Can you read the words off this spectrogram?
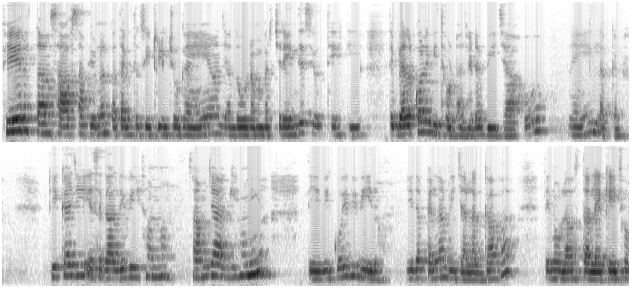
ਫਿਰ ਤਾਂ ਸਾਫ਼-ਸਾਫ਼ ਹੀ ਉਹਨਾਂ ਨੂੰ ਪਤਾ ਵੀ ਤੁਸੀਂ ਇਟਲੀ ਚੋਂ ਗਏ ਆ ਜਾਂ ਦੋ ਨੰਬਰ 'ਚ ਰਹਿੰਦੇ ਸੀ ਉੱਥੇ ਕੀ, ਤੇ ਬਿਲਕੁਲ ਵੀ ਤੁਹਾਡਾ ਜਿਹੜਾ ਵੀਜ਼ਾ ਉਹ ਨਹੀਂ ਲੱਗਣਾ। ਠੀਕ ਹੈ ਜੀ, ਇਸ ਗੱਲ ਦੀ ਵੀ ਤੁਹਾਨੂੰ ਸਮਝ ਆ ਗਈ ਹੋਣੀ ਆ, ਤੇ ਵੀ ਕੋਈ ਵੀ ਵੀਰ ਜਿਹਦਾ ਪਹਿਲਾਂ ਵੀਜ਼ਾ ਲੱਗਾ ਵਾ ਤੇ ਨੂਲਾ ਉਸਦਾ ਲੈ ਕੇ ਇਥੋਂ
